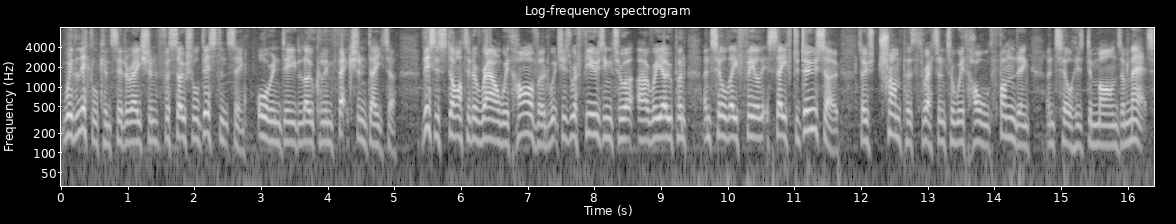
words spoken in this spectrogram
with little consideration for social distancing or indeed local infection data. This has started a row with Harvard, which is refusing to uh, uh, reopen until they feel it's safe to do so. So Trump has threatened to withhold funding until his demands are met.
